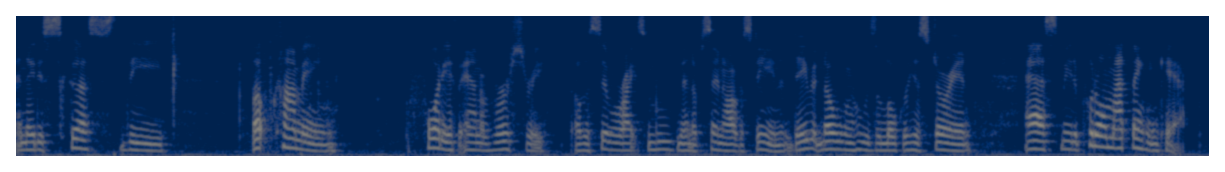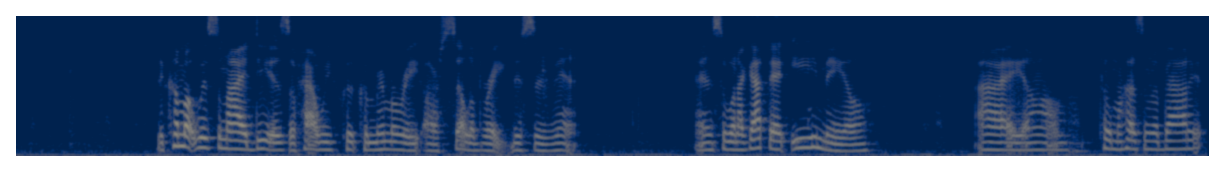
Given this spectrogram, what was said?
and they discussed the upcoming 40th anniversary of the civil rights movement of St. Augustine. And David Nolan, who is a local historian, asked me to put on my thinking cap to come up with some ideas of how we could commemorate or celebrate this event. And so when I got that email, I um, told my husband about it,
